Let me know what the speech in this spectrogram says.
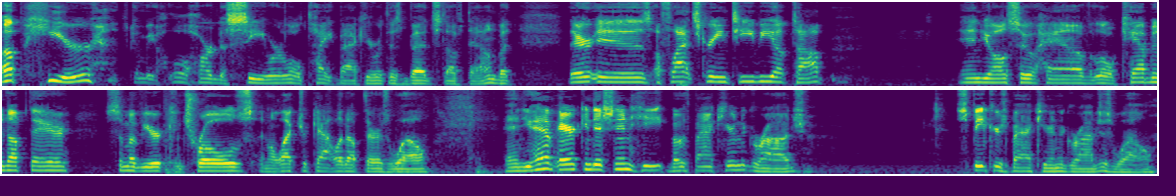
Up here, it's going to be a little hard to see. We're a little tight back here with this bed stuff down, but there is a flat screen TV up top. And you also have a little cabinet up there, some of your controls, an electric outlet up there as well. And you have air conditioning heat both back here in the garage. Speakers back here in the garage as well.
